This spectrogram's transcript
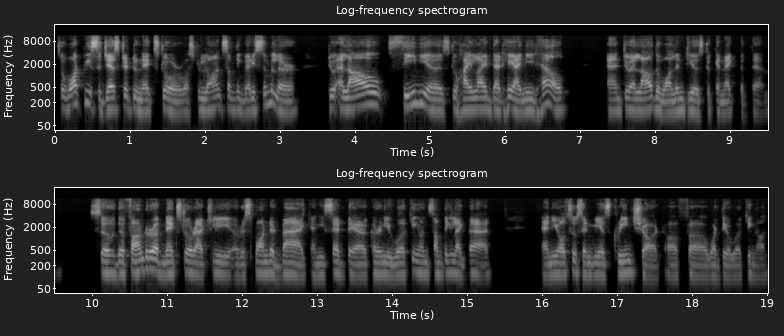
So what we suggested to Nextdoor was to launch something very similar to allow seniors to highlight that, hey, I need help, and to allow the volunteers to connect with them. So the founder of Nextdoor actually uh, responded back and he said they are currently working on something like that. And he also sent me a screenshot of uh, what they're working on.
